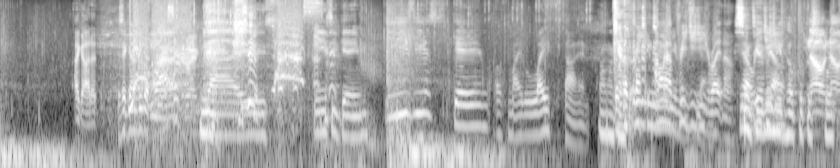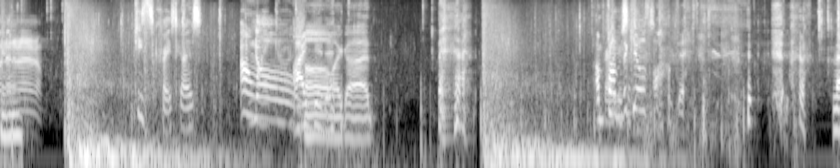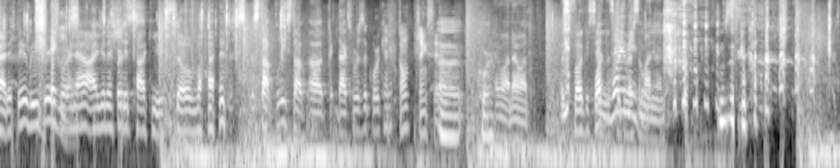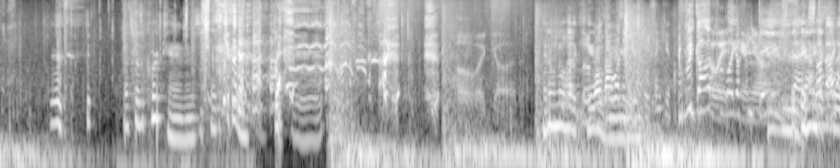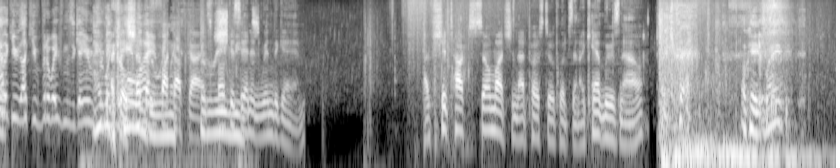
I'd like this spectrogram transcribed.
I got it. Is it gonna be the classic? good work. Nice. Easy game. Easiest game of my lifetime. Oh my I'm god. gonna free, Fucking I'm gonna monuments free GG right now. No, Cynthia, we we know. need help with this No, no, no, no, no, no, no. Jesus Christ, guys. Oh No. my god. I oh did it. Oh my god. I'm Right, farming you're the such a kills. Oh, I'm dead. Matt, if they lose their Hey, now, I'm gonna shit talk you so much. Stop, please stop. Uh, Dax, where's the core cannon? Don't jinx it. Uh, core. I want, I want. Let's focus What- in. Let's what get do the you rest of mean the monuments. That's where the core cannon is. Don't know how to cannon. Well, that wasn't useful. Thank you. You've been gone Oh, for like a few now. days. Yeah, Dad. Stop I acting like you like you've been away from this game for like haven't your Okay, played whole shut the life. fuck like, up, guys. three Focus in and win the game. I've shit talked so much in that post to Eclipse in. I can't lose now. Okay, my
